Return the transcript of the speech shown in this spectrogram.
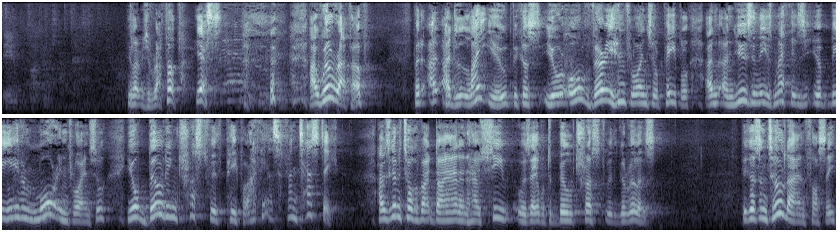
You'd like me to wrap up? Yes. I will wrap up, but I, would like you, because you're all very influential people, and, and using these methods, you're being even more influential. You're building trust with people. I think that's fantastic. I was going to talk about Dian and how she was able to build trust with gorillas. Because until Dian Fossey,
